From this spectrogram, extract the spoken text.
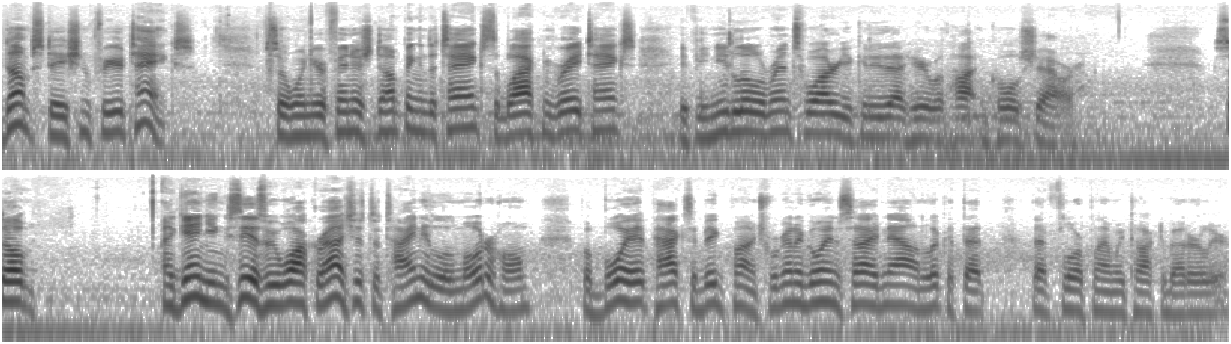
dump station for your tanks. So when you're finished dumping the tanks, the black and gray tanks, if you need a little rinse water, you can do that here with hot and cold shower. So again, you can see as we walk around, it's just a tiny little motorhome, but boy, it packs a big punch. We're going to go inside now and look at that, that floor plan we talked about earlier.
